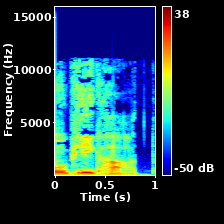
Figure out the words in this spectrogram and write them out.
अभिघात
